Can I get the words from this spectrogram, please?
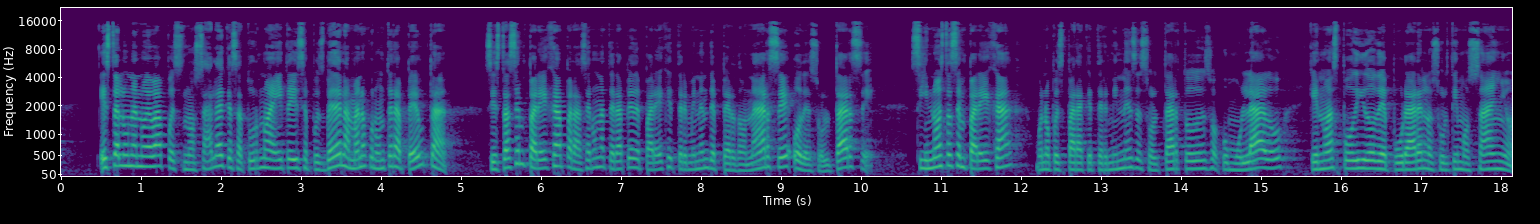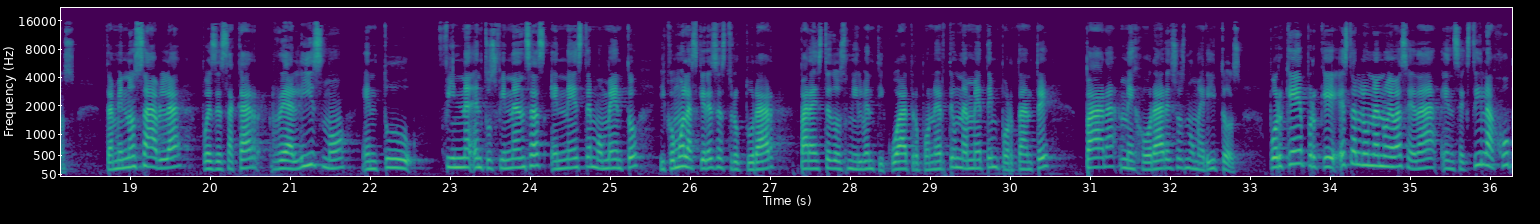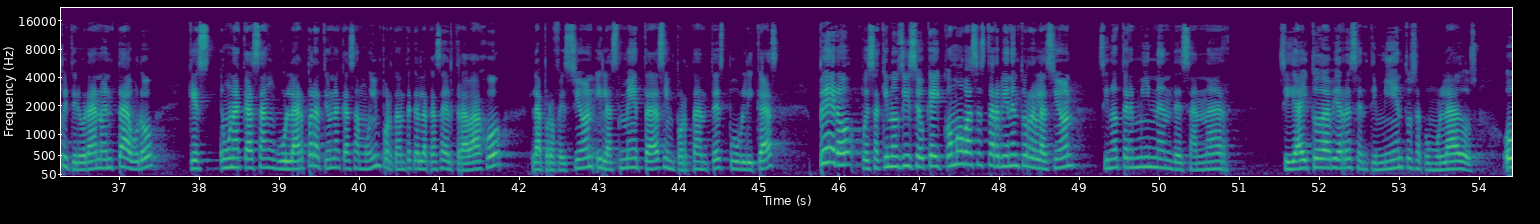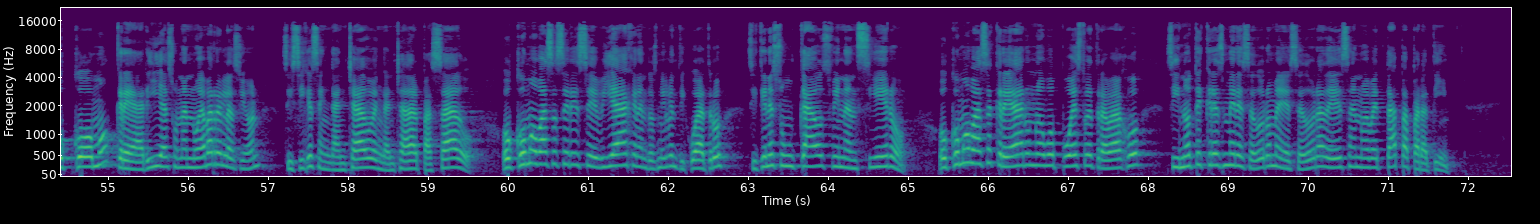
Esta luna nueva pues nos habla de que Saturno ahí te dice pues ve de la mano con un terapeuta. Si estás en pareja para hacer una terapia de pareja y terminen de perdonarse o de soltarse. Si no estás en pareja, bueno pues para que termines de soltar todo eso acumulado que no has podido depurar en los últimos años. También nos habla pues de sacar realismo en tu en tus finanzas en este momento y cómo las quieres estructurar para este 2024, ponerte una meta importante para mejorar esos numeritos. ¿Por qué? Porque esta luna nueva se da en sextil a Júpiter, Urano en Tauro, que es una casa angular para ti, una casa muy importante, que es la casa del trabajo, la profesión y las metas importantes públicas. Pero, pues aquí nos dice, ok, ¿cómo vas a estar bien en tu relación si no terminan de sanar? Si hay todavía resentimientos acumulados. ¿O cómo crearías una nueva relación si sigues enganchado o enganchada al pasado? ¿O cómo vas a hacer ese viaje en el 2024 si tienes un caos financiero? ¿O cómo vas a crear un nuevo puesto de trabajo si no te crees merecedor o merecedora de esa nueva etapa para ti?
